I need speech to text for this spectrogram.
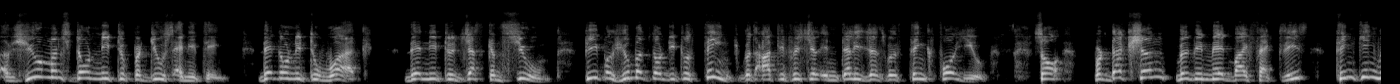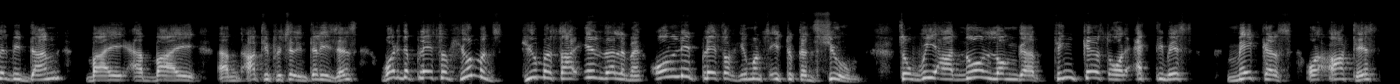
uh, humans don't need to produce anything. They don't need to work. They need to just consume. People humans don't need to think because artificial intelligence will think for you. So production will be made by factories. Thinking will be done by uh, by um, artificial intelligence what is the place of humans humans are irrelevant only place of humans is to consume so we are no longer thinkers or activists makers or artists.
